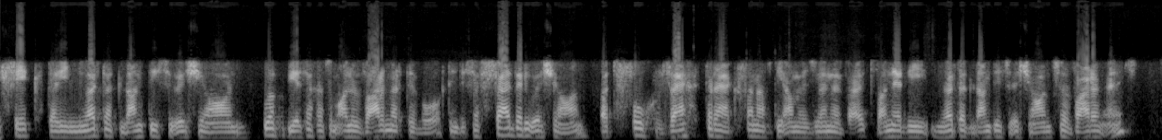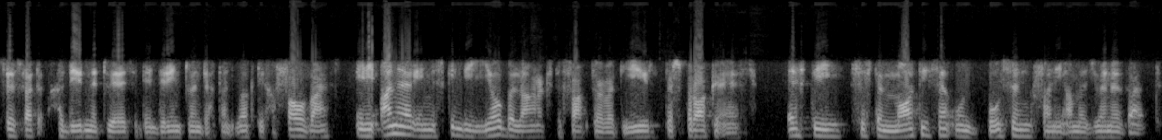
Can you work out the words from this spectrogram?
effek dat die Noord-Atlantiese Oseaan ook besig is om al hoe warmer te word en dis 'n verdere oseaan wat vog wegtrek vanaf die Amazone woud wanneer die Noord-Atlantiese Oseaan so warm is soos wat gedurende 2023 dan ook die geval was. En die ander en miskien die heel belangrikste faktor wat hier ter sprake is, is die sistematiese ontbossing van die Amazone woud.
